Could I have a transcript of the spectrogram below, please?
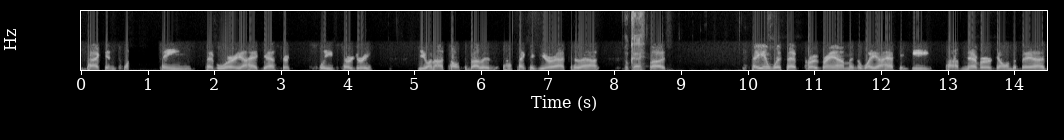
back in 2018, February, I had gastric sleeve surgery. You and I talked about it, I think, a year after that. Okay. But staying with that program and the way I have to eat, I've never gone to bed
